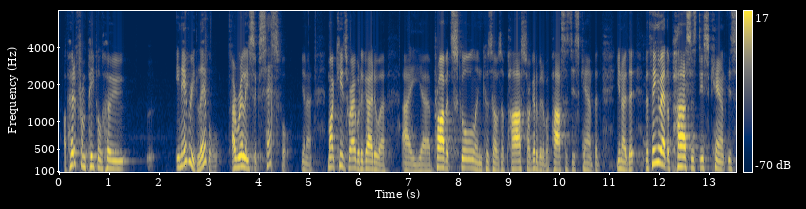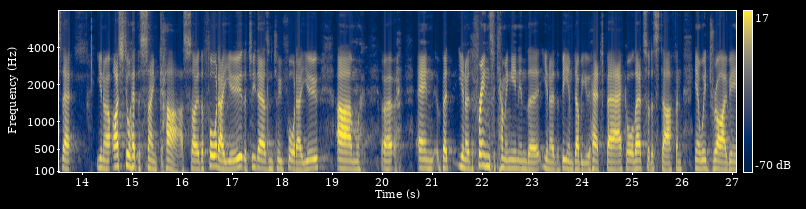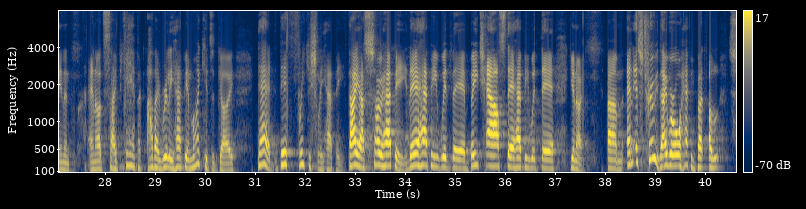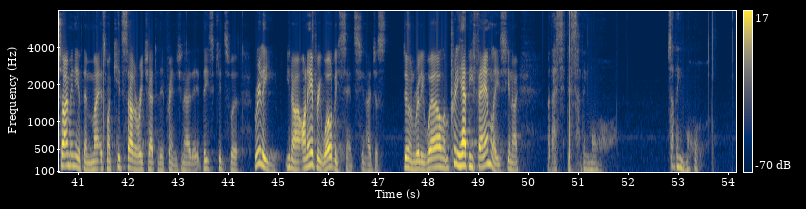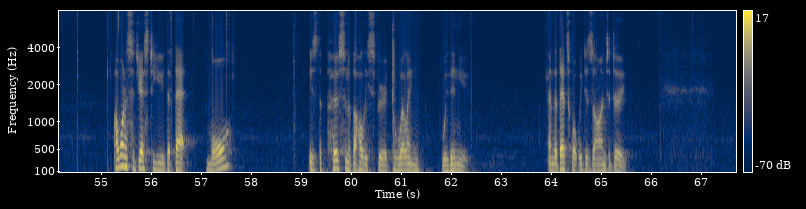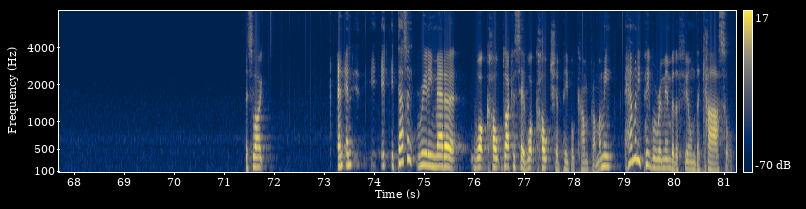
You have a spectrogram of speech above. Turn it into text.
I've heard it from people who, in every level, are really successful. You know, my kids were able to go to a, a uh, private school, and because I was a pastor, I got a bit of a pastor's discount. But, you know, the, the thing about the pastor's discount is that you know, I still had the same car. So the Ford AU, the 2002 Ford AU, um, uh, and but you know the friends are coming in in the you know the BMW hatchback, all that sort of stuff, and you know we'd drive in and and I'd say, yeah, but are they really happy? And my kids would go. Dad, they're freakishly happy. They are so happy. They're happy with their beach house. They're happy with their, you know, um, and it's true, they were all happy, but uh, so many of them, as my kids started to reach out to their friends, you know, they, these kids were really, you know, on every worldly sense, you know, just doing really well and pretty happy families, you know. But they said there's something more. Something more. I want to suggest to you that that more is the person of the Holy Spirit dwelling within you. And that that's what we're designed to do. It's like, and, and it, it doesn't really matter what cult, like I said, what culture people come from. I mean, how many people remember the film The Castle?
